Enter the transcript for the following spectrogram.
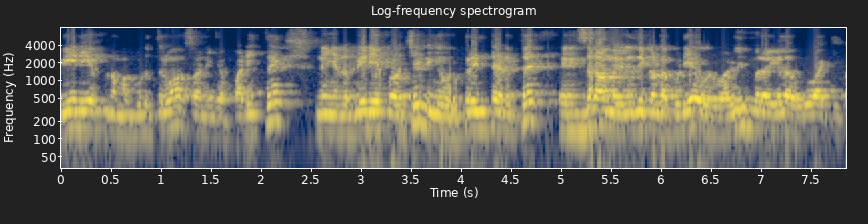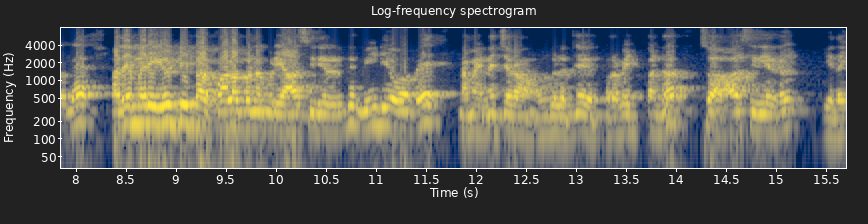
பிடிஎஃப் நம்ம கொடுத்துருவோம். ஸோ நீங்க படித்து நீங்க இந்த பிடிஎஃப் வச்சு நீங்க ஒரு பிரிண்ட் எடுத்து எக்ஸாம் எழுதி கொள்ளக்கூடிய ஒரு வழிமுறைகளை உருவாக்கிக்கோங்க. அதே மாதிரி யூடியூப்பை ஃபாலோ பண்ணக்கூடிய ஆசிரியர்களுக்கு வீடியோவாவே நம்ம நினைச்சிரோம் உங்களுக்கு ப்ரொவைட் பண்றோம். ஸோ ஆசிரியர்கள் இதை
